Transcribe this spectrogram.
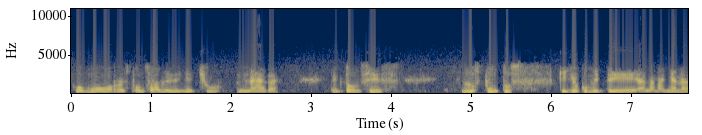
como responsable del hecho, nada. Entonces, los puntos que yo comenté a la mañana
